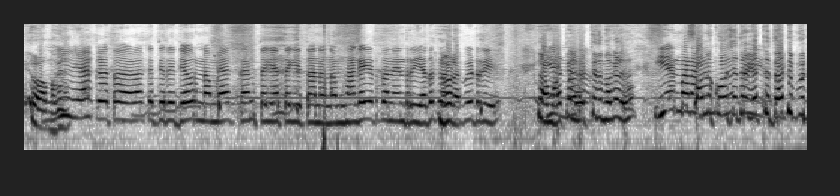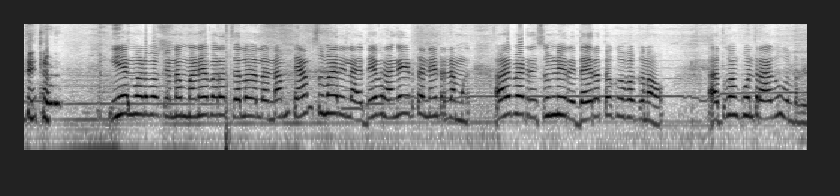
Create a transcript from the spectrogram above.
ನೀವ್ ಯಾಕೆ ಹೇಳಕತ್ತೀರಿ? ದೇವ್ರ ನಮ್ ಯಾಕೆ ಕಣ್ ತೆಗಿಯ ತೆಗಿತಾನ ನಮ್ ಹಂಗ ಇಡ್ತಾನೇನ್ರಿ? ಎದಕ್ ನೋಡ. ಬಿಡ್ರಿ? ನಮ್ಮ ಹೊಟ್ಟೆಲಿ ಹುಟ್ಟಿದ ಮಗಳು ಏನ್ ಮಾಡ ಸಣ್ಣ ಕೋಸಿದ್ರೆ ಎಷ್ಟು ದೊಡ್ಡ ಬುದ್ಧಿ ಐತೆ ನೋಡು. ಏನ್ ಮಾಡ್ಬೇಕು? ನಮ್ ಮನೆ ಬರ ಚಲೋ ಅಲ್ಲ. ನಮ್ ಟೈಮ್ ಸುಮಾರಿಲ್ಲ ದೇವ್ರ ಹಂಗ ಇಡ್ತಾನೇನ್ರಿ ನಮ್ಗೆ? ಅಳ್ಬೇಡ್ರಿ ಸುಮ್ನಿರಿ. ಧೈರ್ಯ ತಗೋಬೇಕು ನಾವು. ಹತ್ಕೊಂಡ್ ಕುಂತ್ರ ಆಗುವಲ್ರಿ.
